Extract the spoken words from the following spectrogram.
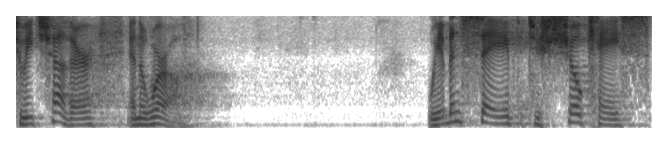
to each other in the world. We have been saved to showcase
